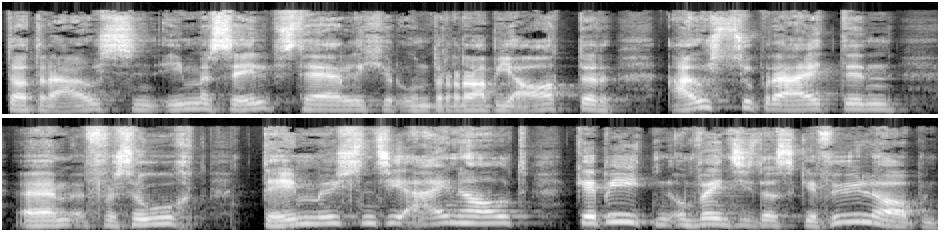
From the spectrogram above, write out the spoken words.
da draußen immer selbstherrlicher und rabiater auszubreiten ähm, versucht, dem müssen sie Einhalt gebieten. Und wenn sie das Gefühl haben,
